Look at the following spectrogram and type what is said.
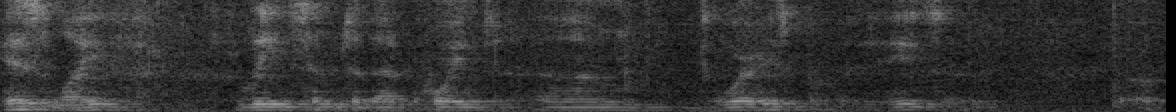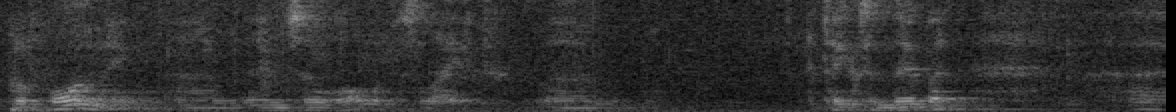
his life leads him to that point um, where he's he's performing, um, and so all of his life um, takes him there. But uh,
